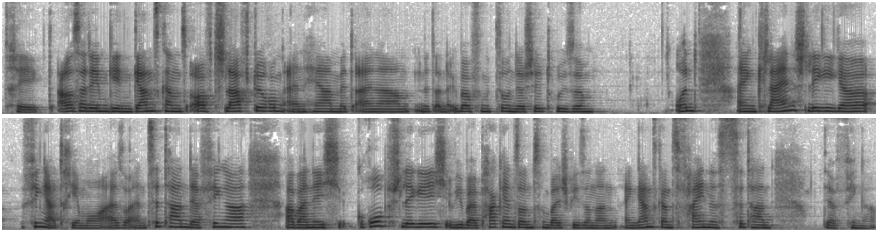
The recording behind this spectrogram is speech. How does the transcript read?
trägt. Außerdem gehen ganz, ganz oft Schlafstörungen einher mit einer, mit einer Überfunktion der Schilddrüse und ein kleinschlägiger Fingertremor, also ein Zittern der Finger, aber nicht grobschlägig wie bei Parkinson zum Beispiel, sondern ein ganz, ganz feines Zittern der Finger.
